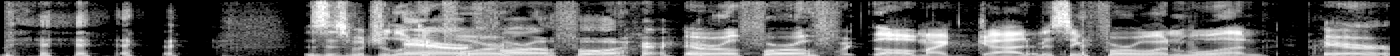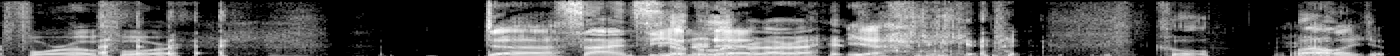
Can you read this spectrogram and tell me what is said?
Is this what you're looking for? Error for? 404. Arrow four oh four. Oh my God! Missing four one one. Error four oh four. Duh. Signed, The sealed, internet. delivered. All right. Yeah. Cool. I like it.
